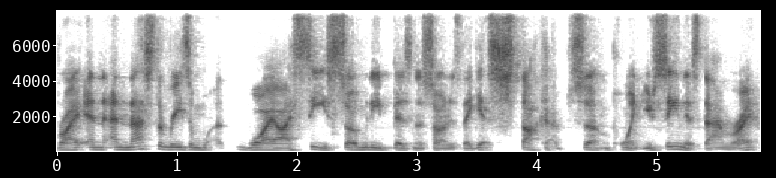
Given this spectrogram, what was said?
right? And and that's the reason why I see so many business owners they get stuck at a certain point. You've seen this, Dan, right?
